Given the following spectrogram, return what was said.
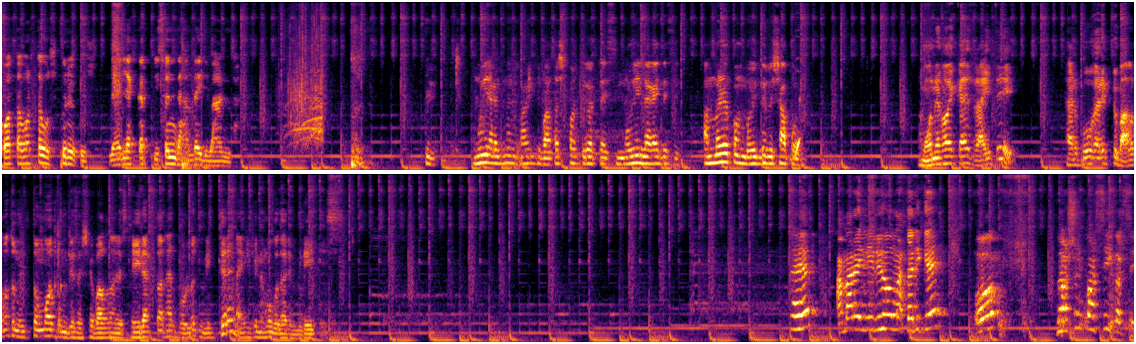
কথাবার্তা উস্কুরে কুস নাইলে একটা পিছন দিয়ে হান্দাই দিবা আন্ডা। মুই একদিন বাড়িতে বাতাস করতে করতে আসছি মই লাগাইতেছি আমার কম বই দেবে সাপল মনে হয় কাল রাইতে হ্যাঁ বউ আর একটু ভালো মতন উত্তম মতন দিয়েছে সে ভালো যে সেই ডাক্তার হ্যাঁ বলল তুমি নিতে না কিন্তু মগদারে মিলেই আমার এই নিরীহ মাতারিকে ও করছেই করছে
